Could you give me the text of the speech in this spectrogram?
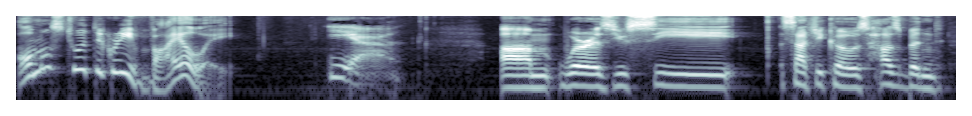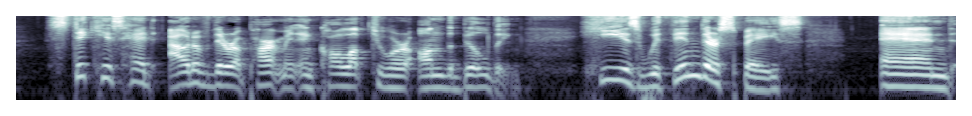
almost to a degree violate. Yeah, um, whereas you see Sachiko's husband stick his head out of their apartment and call up to her on the building. He is within their space, and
